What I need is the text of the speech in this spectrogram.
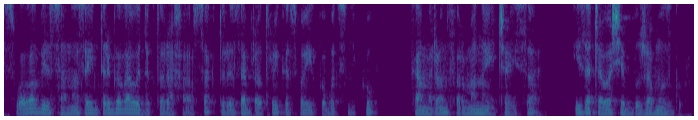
Słowa Wilsona zaintrygowały doktora House'a, który zebrał trójkę swoich pomocników, Cameron, Formana i Chase'a i zaczęła się burza mózgów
